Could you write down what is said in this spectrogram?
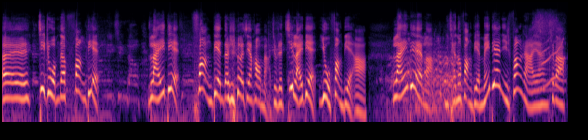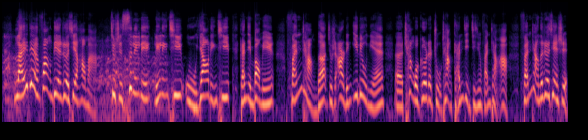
呃，记住我们的放电、来电、放电的热线号码，就是既来电又放电啊！来电了，你才能放电；没电你放啥呀？是吧？来电放电热线号码就是四零零零零七五幺零七，赶紧报名。返场的就是二零一六年呃唱过歌的主唱，赶紧进行返场啊！返场的热线是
